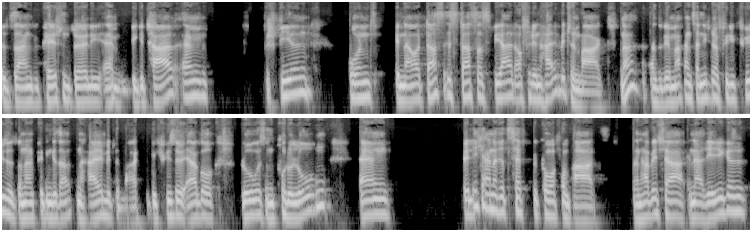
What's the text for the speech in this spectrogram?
sozusagen die Patient Journey ähm, digital ähm, spielen. Und genau das ist das, was wir halt auch für den Heilmittelmarkt, ne? also wir machen es ja nicht nur für die Physio, sondern für den gesamten Heilmittelmarkt, die Physio, Ergo, Logos und Podologen. Ähm, wenn ich ein Rezept bekomme vom Arzt, dann habe ich ja in der Regel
